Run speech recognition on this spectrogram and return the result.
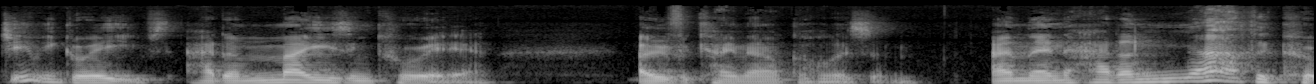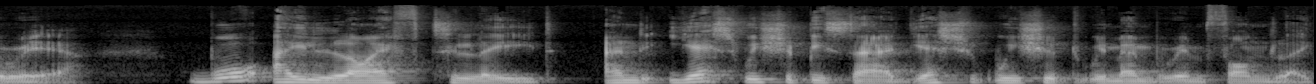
Jimmy Greaves had an amazing career, overcame alcoholism, and then had another career what a life to lead. And yes, we should be sad. Yes, we should remember him fondly.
